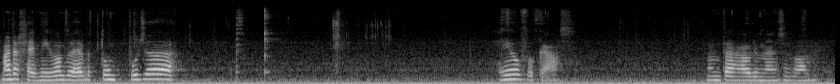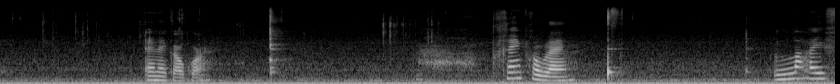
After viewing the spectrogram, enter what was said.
Maar dat geeft niet, want we hebben Tom Poezen. Heel veel kaas. Want daar houden mensen van. En ik ook hoor. Geen probleem. Live.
